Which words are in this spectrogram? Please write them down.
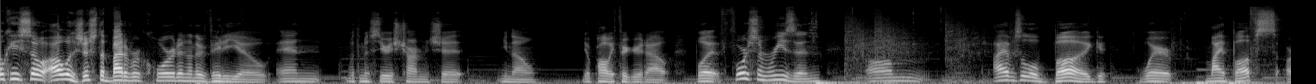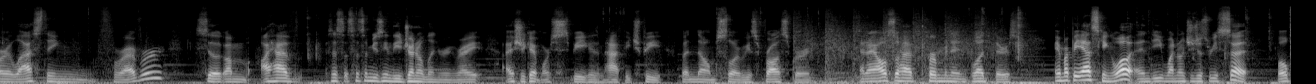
Okay, so I was just about to record another video, and with Mysterious Charm and shit, you know, you'll probably figure it out. But for some reason, um, I have this little bug where my buffs are lasting forever. So like I'm, I have since, since I'm using the adrenaline ring, right? I should get more speed because I'm half HP, but no, I'm slower because frostburn. And I also have permanent bloodthirst. And you might be asking, well, Andy, why don't you just reset? Well,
